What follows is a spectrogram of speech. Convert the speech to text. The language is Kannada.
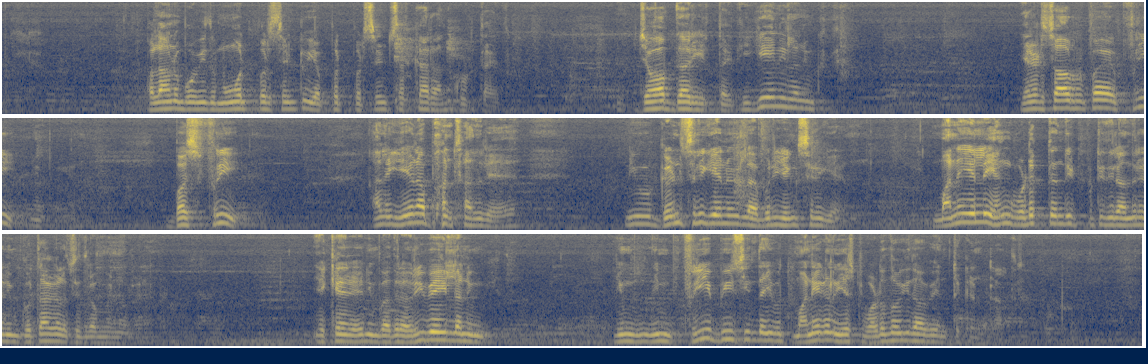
ಫಲಾನುಭವಿದು ಮೂವತ್ತು ಪರ್ಸೆಂಟು, ಎಪ್ಪತ್ತು ಪರ್ಸೆಂಟ್ ಸರ್ಕಾರ ಅಂತ ಕೊಡ್ತಾ ಇದ್ರು ಜವಾಬ್ದಾರಿ ಇರ್ತಾ ಇತ್ತು ಈಗೇನಿಲ್ಲ ನಿಮ್ಗೆ. ಎರಡು ಸಾವಿರ ರೂಪಾಯಿ ಫ್ರೀ. Bus free. ಅಲ್ಲಿ ಏನಪ್ಪ ಅಂತಂದರೆ, ನೀವು ಗಂಡಸರಿಗೇನೂ ಇಲ್ಲ, ಬರೀ ಹೆಂಗಸರಿಗೆ. ಮನೆಯಲ್ಲಿ ಹೆಂಗೆ ಒಡಕ್ ತಂದಿಟ್ಬಿಟ್ಟಿದ್ದೀರಾ ಅಂದರೆ ನಿಮ್ಗೆ ಗೊತ್ತಾಗಲ್ಲ ಸಿದ್ದರಾಮಯ್ಯನವ್ರೆ. ಏಕೆಂದರೆ ನಿಮ್ಗೆ ಅದರ ಅರಿವೇ ಇಲ್ಲ ನಿಮ್ಗೆ. ನಿಮ್ಮ ನಿಮ್ಮ ಫ್ರೀ ಬೀಸಿಂದ ಇವತ್ತು ಮನೆಗಳು ಎಷ್ಟು ಒಡೆದೋಗಿದ್ದಾವೆ ಅಂತಕ್ಕಂಥ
